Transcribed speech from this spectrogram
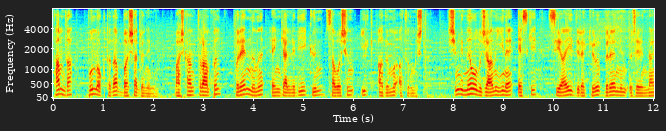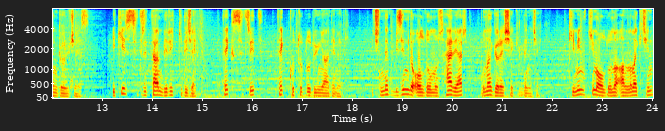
Tam da bu noktada başa dönelim. Başkan Trump'ın Brennan'ı engellediği gün savaşın ilk adımı atılmıştı. Şimdi ne olacağını yine eski CIA direktörü Brennan üzerinden göreceğiz. İki streetten biri gidecek. Tek street, tek kutuplu dünya demek. İçinde bizim de olduğumuz her yer buna göre şekillenecek. Kimin kim olduğunu anlamak için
